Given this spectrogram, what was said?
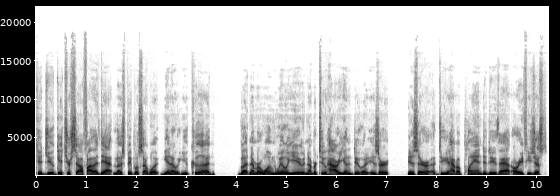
could you get yourself out of debt? Most people say, well, you know, you could, but number one, will you? Number two, how are you going to do it? Is there, is there, do you have a plan to do that? Or if you just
